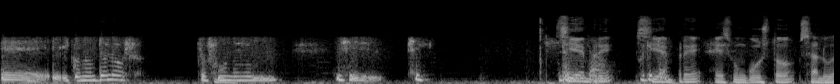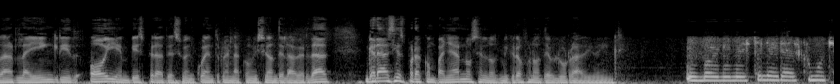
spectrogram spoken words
eh, y con un dolor profundo. Y decir, sí. Siempre, siempre es un gusto saludarla, Ingrid, hoy en vísperas de su encuentro en la Comisión de la Verdad. Gracias por acompañarnos en los micrófonos de Blue Radio, Ingrid. Bueno, Néstor, le agradezco mucho.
